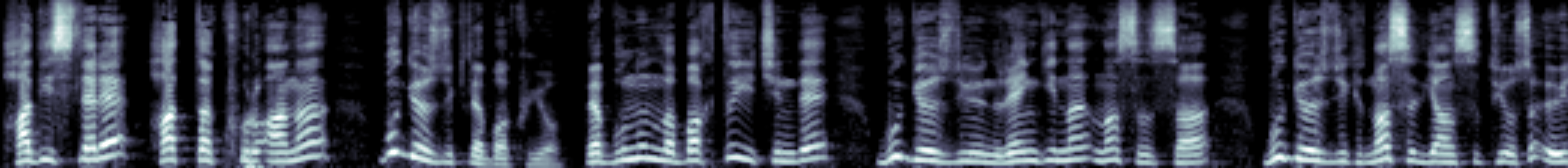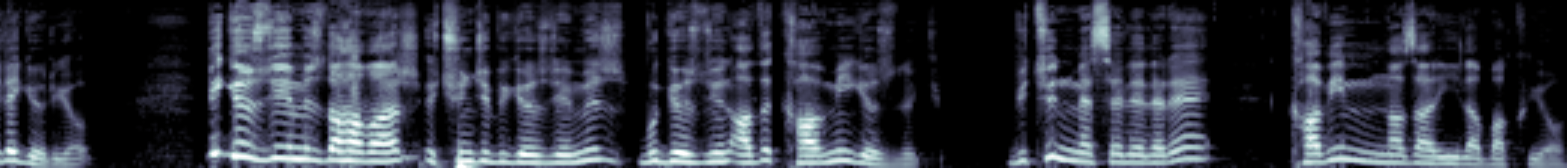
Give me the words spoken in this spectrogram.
hadislere hatta Kur'an'a bu gözlükle bakıyor ve bununla baktığı için de bu gözlüğün rengi nasılsa bu gözlük nasıl yansıtıyorsa öyle görüyor. Bir gözlüğümüz daha var üçüncü bir gözlüğümüz bu gözlüğün adı kavmi gözlük. Bütün meselelere kavim nazarıyla bakıyor.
